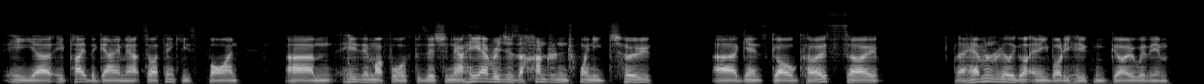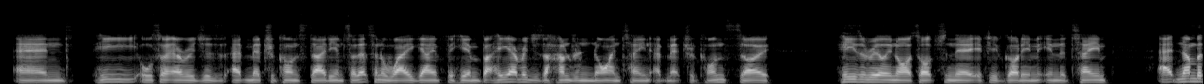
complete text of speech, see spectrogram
he uh, he played the game out, so I think he's fine. Um, he's in my fourth position now. He averages 122 uh, against Gold Coast, so they haven't really got anybody who can go with him and he also averages at Metricon Stadium, so that's an away game for him. But he averages 119 at Metricon, so he's a really nice option there if you've got him in the team. At number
